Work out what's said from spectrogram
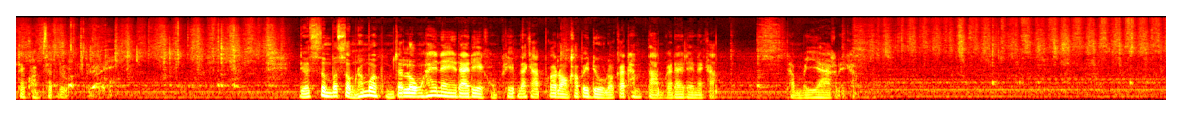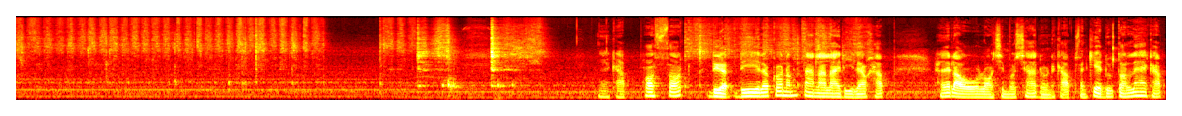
แต่ความสะดวกเลยเดี๋ยวส่วนผสมทั้งหมดผมจะลงให้ในรายละเอียดของคลิปนะครับ ก็ลองเข้าไปดูแล้วก็ทำตามก็ได้เลยนะครับ ทำไม่ยากเลยครับ นะครับพอซอสเดือดดีแล้วก็น้ำตาลละลายดีแล้วครับ ให้เราลองชิมรสชาติดูนะครับ สังเกตดูตอนแรกครับ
